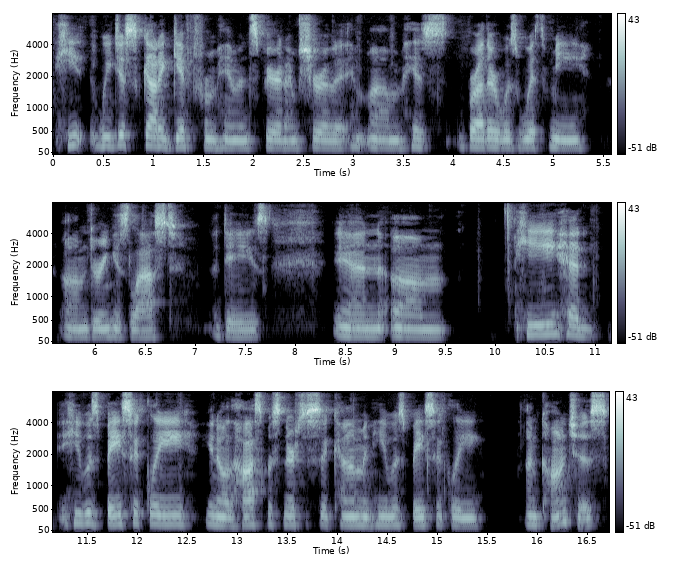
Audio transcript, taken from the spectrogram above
he we just got a gift from him in spirit. I'm sure of it. Um, his brother was with me um, during his last days, and um, he had he was basically you know the hospice nurses had come and he was basically unconscious.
